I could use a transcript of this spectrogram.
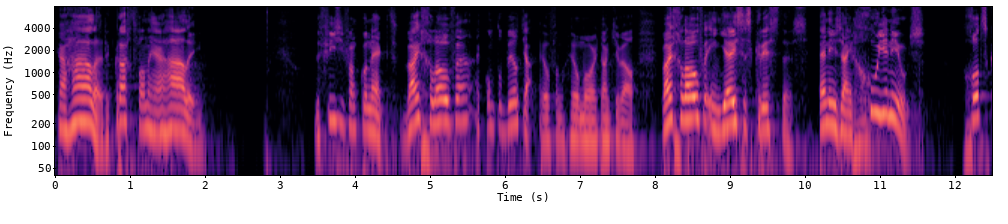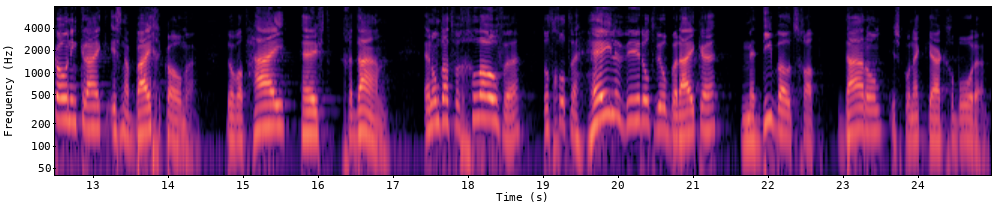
herhalen, de kracht van herhaling. De visie van Connect. Wij geloven, hij komt op beeld, ja, heel, van, heel mooi, dankjewel. Wij geloven in Jezus Christus en in zijn goede nieuws. Gods koninkrijk is nabijgekomen door wat hij heeft gedaan. En omdat we geloven dat God de hele wereld wil bereiken met die boodschap, daarom is Connect Kerk geboren.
